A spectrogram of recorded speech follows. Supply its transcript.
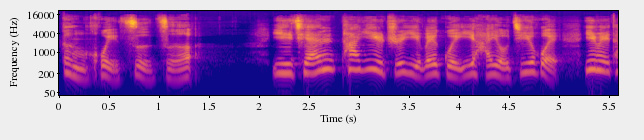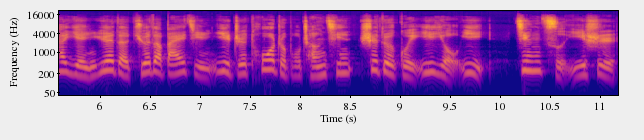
更会自责。以前他一直以为鬼医还有机会，因为他隐约的觉得白锦一直拖着不成亲是对鬼医有意。经此一事，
